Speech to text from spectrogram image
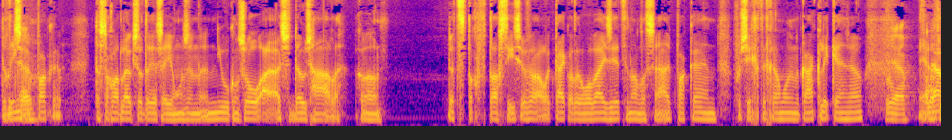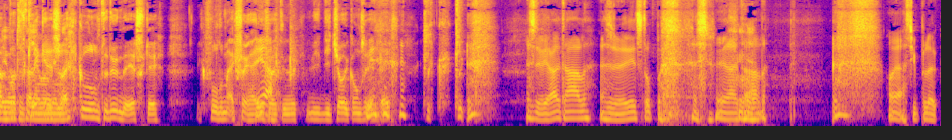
de dingen uitpakken. Dat is toch wat leuks dat er is, hè, jongens, een, een nieuwe console uit zijn doos halen. Gewoon dat is toch fantastisch. Alle, kijken wat er allemaal bij zit en alles uitpakken en voorzichtig allemaal in elkaar klikken en zo. Ja, ja, ja dat het klikken is echt cool om te doen de eerste keer. Ik voelde me echt verheven ja. toen ik die, die Joy-Cons in deed. klik, klik. En ze er weer uithalen en ze er weer in stoppen en ze er weer uithalen. Oh ja, superleuk.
